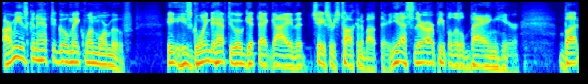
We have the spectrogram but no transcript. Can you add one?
Army is going to have to go make one more move. He's going to have to go get that guy that Chaser's talking about there. Yes, there are people that'll bang here. But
